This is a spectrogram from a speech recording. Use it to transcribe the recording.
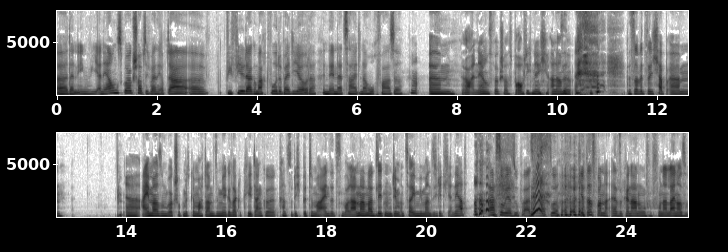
äh, dann irgendwie Ernährungsworkshops, ich weiß nicht, ob da, äh, wie viel da gemacht wurde bei dir oder in, in der Zeit, in der Hochphase. Ja. Ähm, ja, Ernährungsworkshops brauchte ich nicht. Alle haben, das war witzig. Ich habe ähm, äh, einmal so einen Workshop mitgemacht, da haben sie mir gesagt, okay, danke, kannst du dich bitte mal einsetzen, weil anderen Athleten und dem zeigen, wie man sich richtig ernährt. Ach so, ja super. Also, du ich habe das von, also keine Ahnung, von allein aus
